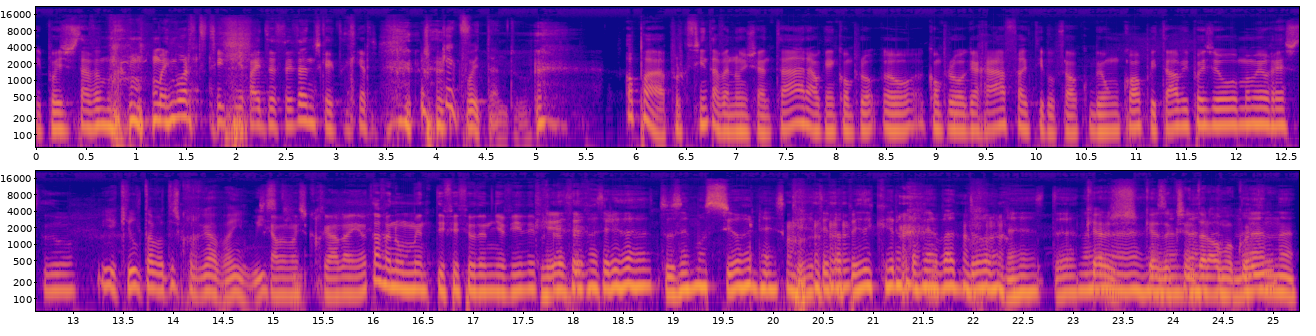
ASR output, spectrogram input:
E depois estava meio morto. Tinha pai 16 anos. O que é que tu queres? Mas porquê é que foi tanto? Opa, porque sim, estava num jantar, alguém comprou, eu- comprou a garrafa, tipo, o pessoal comeu um copo e tal, e depois eu mamei o resto do. E aquilo estava-te a escorregar bem, o. Ficava mais escorregar bem. Eu estava num momento difícil da minha vida e Que te portanto, facilita tus emociones, que te va a pedir que nunca me abandones. Queres, queres acrescentar alguma coisa?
